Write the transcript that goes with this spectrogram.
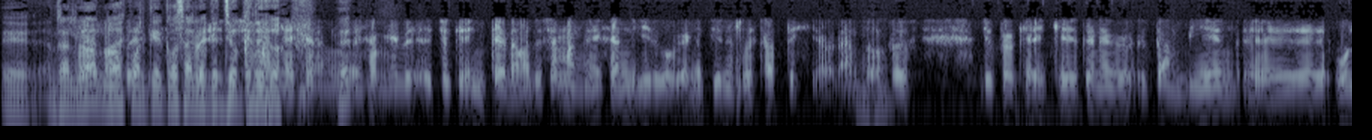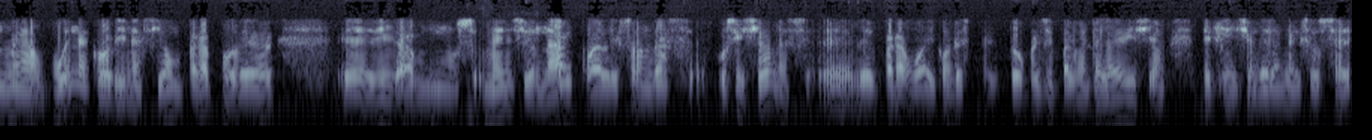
Eh, en realidad no, es cualquier cosa lo que yo creo. ¿Eh? Hecho, que internamente se manejan y el gobierno tiene su estrategia, ¿verdad? Entonces, yo creo que hay que tener también eh, una buena coordinación para poder eh, digamos, mencionar cuáles son las posiciones eh, del Paraguay con respecto principalmente a la división, definición del anexo C, eh,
